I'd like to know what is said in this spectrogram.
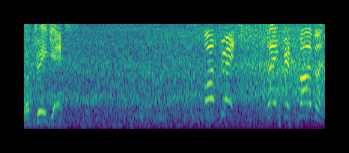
Rodriguez. Modric! Dangerous moment.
